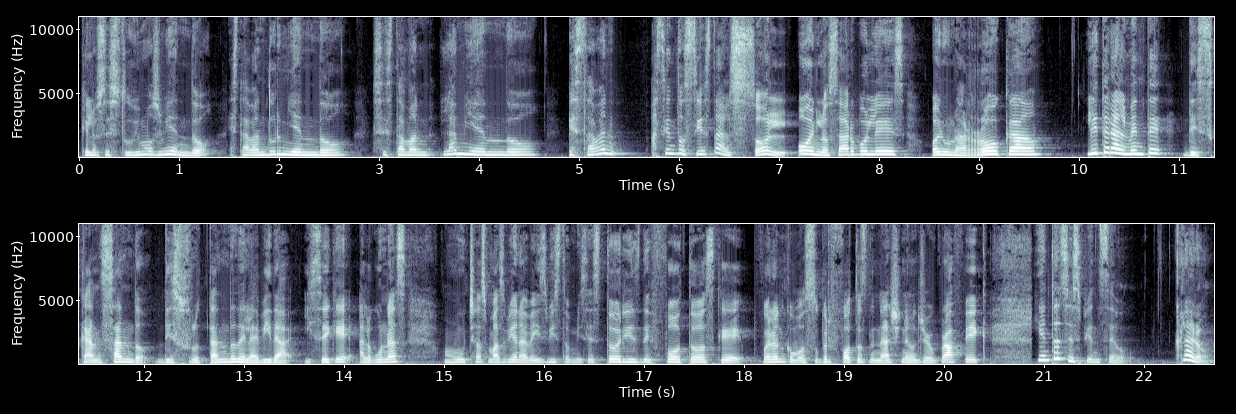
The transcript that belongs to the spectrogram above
que los estuvimos viendo, estaban durmiendo, se estaban lamiendo, estaban haciendo siesta al sol, o en los árboles, o en una roca, literalmente descansando, disfrutando de la vida. Y sé que algunas, muchas más bien habéis visto mis stories de fotos que fueron como super fotos de National Geographic. Y entonces pensé, claro,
